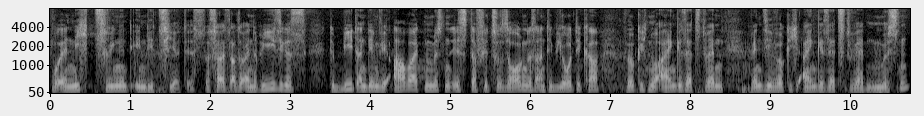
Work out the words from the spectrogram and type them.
wo er nicht zwingend indiziert ist. Das heißt also, ein riesiges Gebiet, an dem wir arbeiten müssen, ist dafür zu sorgen, dass Antibiotika wirklich nur eingesetzt werden, wenn sie wirklich eingesetzt werden müssen.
